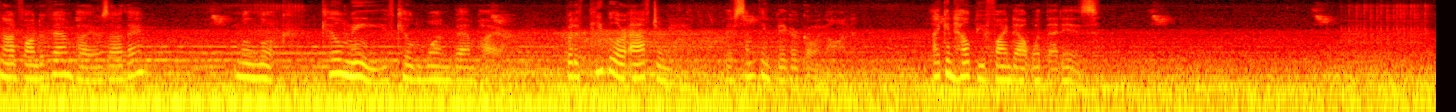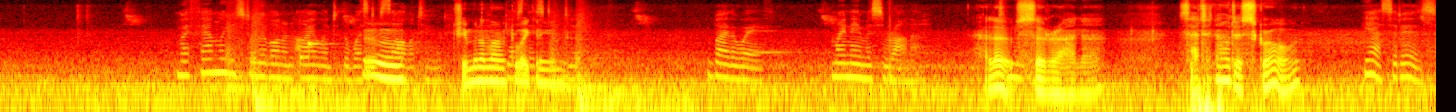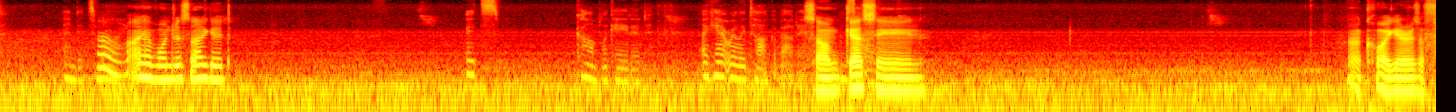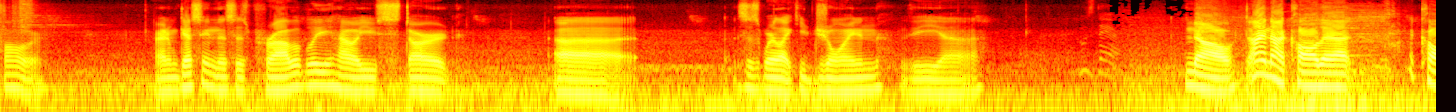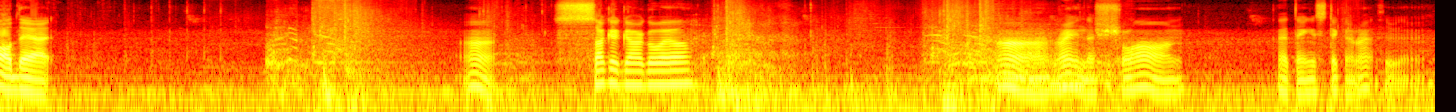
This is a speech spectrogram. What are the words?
Not fond of vampires, are they? Well, look. Kill me, you've killed one vampire. But if people are after me, there's something bigger going on. I can help you find out what that is. My family used to live on an island to the west Ooh. of Solitude. Achievement unlocked, awakening. By the way, my name is Serana. Hello, Serana. Is that an Elder Scroll? Yes, it is. And it's oh, mine. I have one just like it. It's complicated. I can't really talk about it. So I'm, I'm guessing. Sorry. Oh, cool. I get her as a follower. Alright, I'm guessing this is probably how you start. Uh, this is where like you join the. Uh, Who's there? No, did I not call that? I called that. Uh, suck a gargoyle. Ah, right in the schlong. That thing is sticking right through there.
